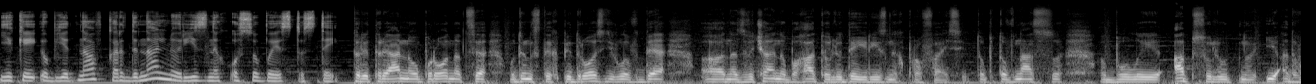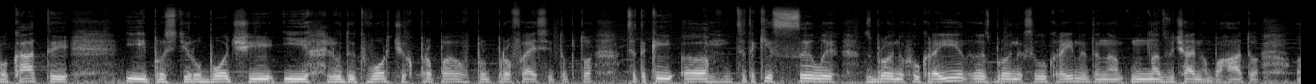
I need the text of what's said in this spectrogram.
який об'єднав кардинально різних особистостей. Територіальна оборона це один з тих підрозділів, де е, надзвичайно багато людей різних професій. Тобто в нас були абсолютно і адвокати, і прості робочі, і люди творчих професій. Тобто це такий, е, це такі сили збройних Україн, е, збройних сил України, де на надзвичайно багато е,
